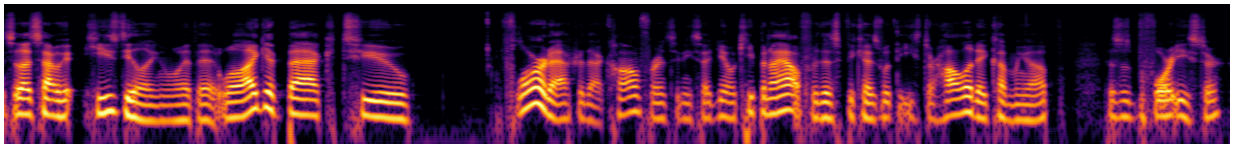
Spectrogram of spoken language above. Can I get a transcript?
And so that's how he's dealing with it. Well, I get back to Florida after that conference, and he said, you know, keep an eye out for this because with the Easter holiday coming up, this was before Easter.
